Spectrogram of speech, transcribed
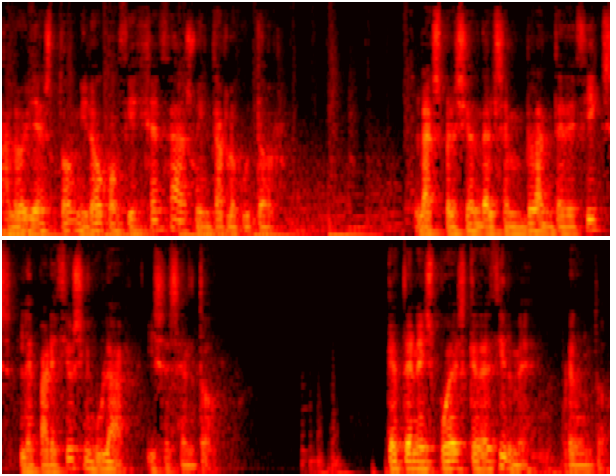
al oír esto, miró con fijeza a su interlocutor. La expresión del semblante de Fix le pareció singular y se sentó. ¿Qué tenéis, pues, que decirme? preguntó.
